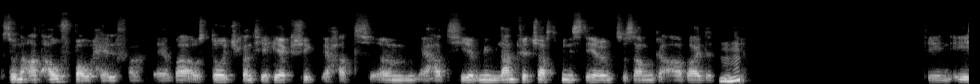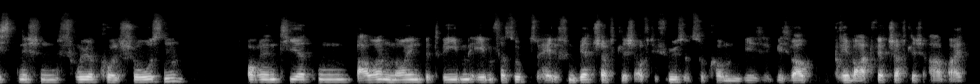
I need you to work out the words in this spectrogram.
so eine Art Aufbauhelfer. Er war aus Deutschland hierher geschickt. Er hat, ähm, er hat hier mit dem Landwirtschaftsministerium zusammengearbeitet, mhm. den estnischen, früher Kolchosen, orientierten Bauern, neuen Betrieben eben versucht zu helfen, wirtschaftlich auf die Füße zu kommen, wie sie, wie sie überhaupt privatwirtschaftlich arbeiten.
